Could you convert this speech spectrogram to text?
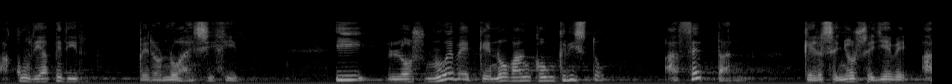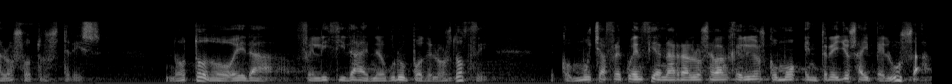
acude a pedir, pero no a exigir. Y los nueve que no van con Cristo aceptan que el Señor se lleve a los otros tres. No todo era felicidad en el grupo de los doce. Con mucha frecuencia narran los evangelios como entre ellos hay pelusa,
